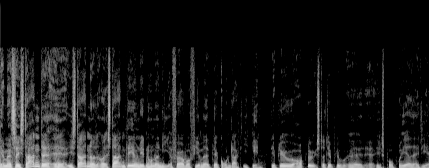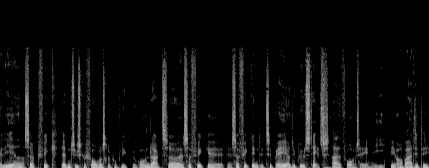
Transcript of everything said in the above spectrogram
Jamen altså i starten, der, øh, i starten, og starten det er jo 1949, hvor firmaet bliver grundlagt igen. Det blev jo opløst, og det blev øh, øh, eksproprieret af de allierede, og så fik, da den tyske forbundsrepublik blev grundlagt, så, øh, så, fik, øh, så fik den det tilbage, og det blev et statsejet foretagende i, og var det det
